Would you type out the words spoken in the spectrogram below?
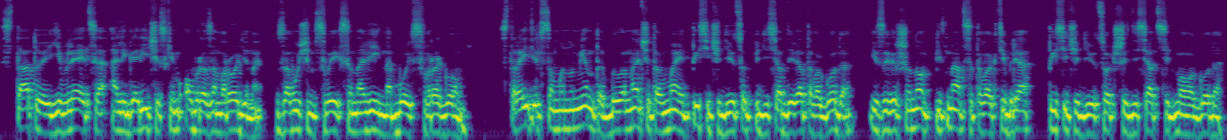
Статуя является аллегорическим образом Родины, зовущим своих сыновей на бой с врагом. Строительство монумента было начато в мае 1959 года и завершено 15 октября 1967 года.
